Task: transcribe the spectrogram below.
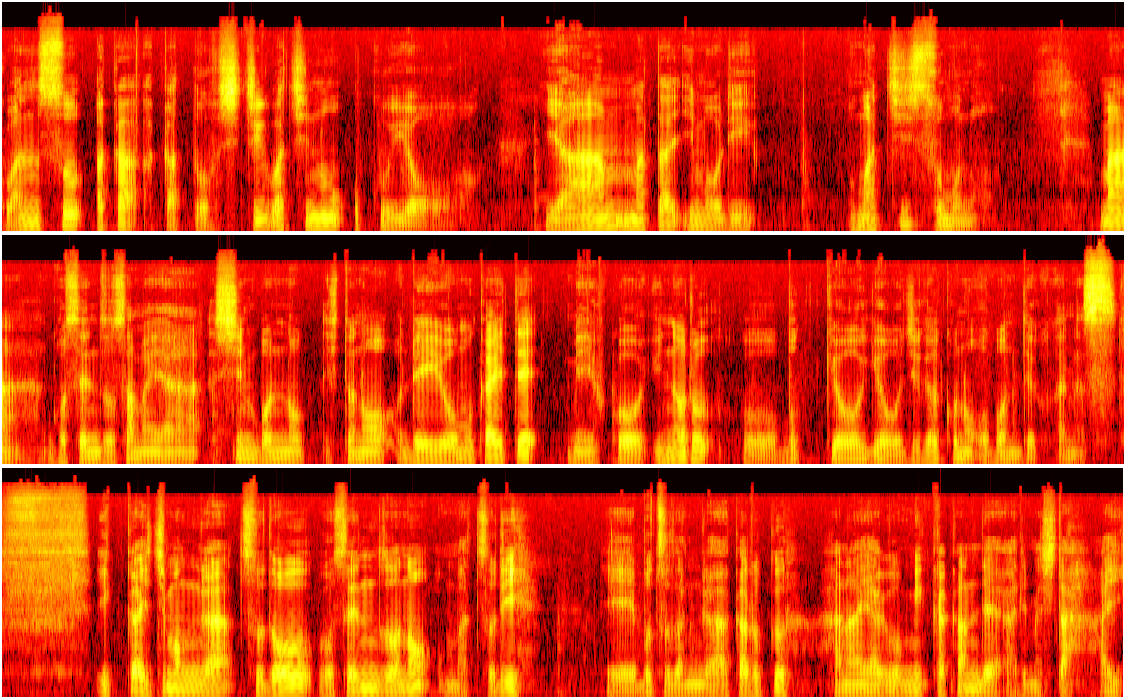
グンス赤赤と七月のうくよやんまたいもりお待ちすむの。まあご先祖様や新聞の人の礼を迎えて冥福を祈る仏教行事がこのお盆でございます。一家一門が集うご先祖の祭り、えー、仏壇が明るく華やぐ3日間でありました。はい。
